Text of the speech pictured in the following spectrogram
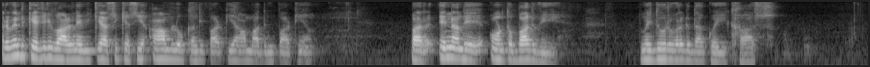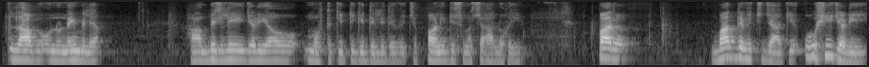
ਅਰਵਿੰਦ ਕੇਜਰੀਵਾਲ ਨੇ ਵੀ ਕਿਹਾ ਸੀ ਕਿ ਅਸੀਂ ਆਮ ਲੋਕਾਂ ਦੀ ਪਾਰਟੀ ਹਾਂ, ਆਮ ਆਦਮੀ ਪਾਰਟੀਆਂ ਪਰ ਇਹਨਾਂ ਦੇ ਆਉਣ ਤੋਂ ਬਾਅਦ ਵੀ ਮਜ਼ਦੂਰ ਵਰਗ ਦਾ ਕੋਈ ਖਾਸ ਲਾਭ ਉਹਨੂੰ ਨਹੀਂ ਮਿਲਿਆ। ਹਾਂ ਬਿਜਲੀ ਜਿਹੜੀ ਆ ਉਹ ਮੁਫਤ ਕੀਤੀ ਗਈ ਦਿੱਲੀ ਦੇ ਵਿੱਚ ਪਾਣੀ ਦੀ ਸਮੱਸਿਆ ਹੱਲ ਹੋਈ। ਪਰ ਬਾਅਦ ਦੇ ਵਿੱਚ ਜਾ ਕੇ ਉਹੀ ਜਿਹੜੀ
